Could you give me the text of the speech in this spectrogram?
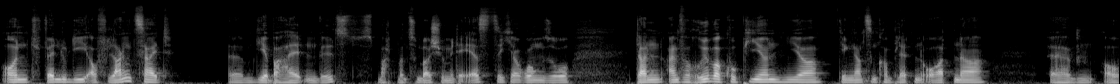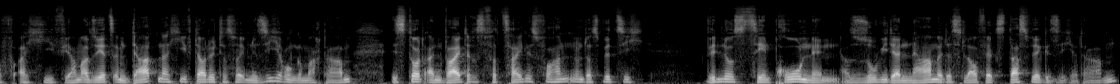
Und wenn du die auf Langzeit ähm, dir behalten willst, das macht man zum Beispiel mit der Erstsicherung so, dann einfach rüber kopieren hier den ganzen kompletten Ordner ähm, auf Archiv. Wir haben also jetzt im Datenarchiv, dadurch, dass wir eben eine Sicherung gemacht haben, ist dort ein weiteres Verzeichnis vorhanden und das wird sich Windows 10 Pro nennen. Also so wie der Name des Laufwerks, das wir gesichert haben.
